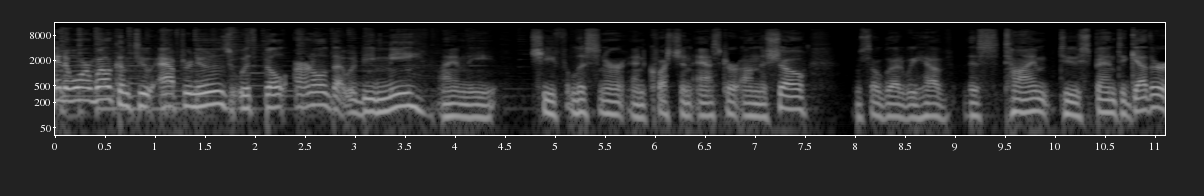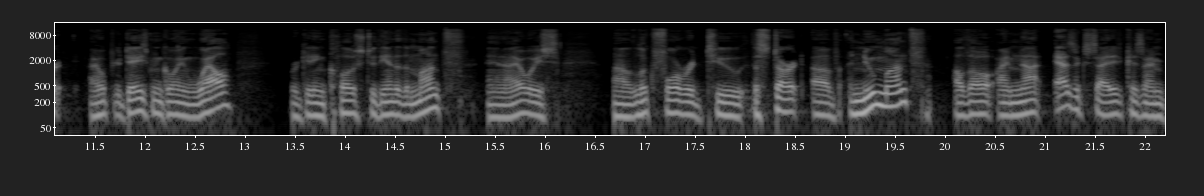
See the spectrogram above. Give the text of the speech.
And a warm welcome to Afternoons with Bill Arnold. That would be me. I am the chief listener and question asker on the show. I'm so glad we have this time to spend together. I hope your day's been going well. We're getting close to the end of the month, and I always uh, look forward to the start of a new month. Although I'm not as excited because I've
